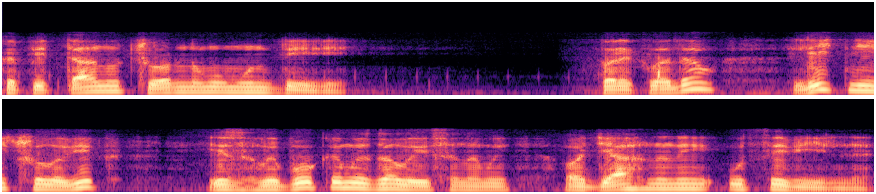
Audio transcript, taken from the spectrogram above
капітан у чорному мундирі. Перекладав літній чоловік із глибокими залисинами, одягнений у цивільне.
